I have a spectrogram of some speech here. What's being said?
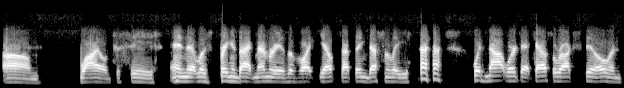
um, wild to see, and it was bringing back memories of like, yep, that thing definitely would not work at Castle Rock still. And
